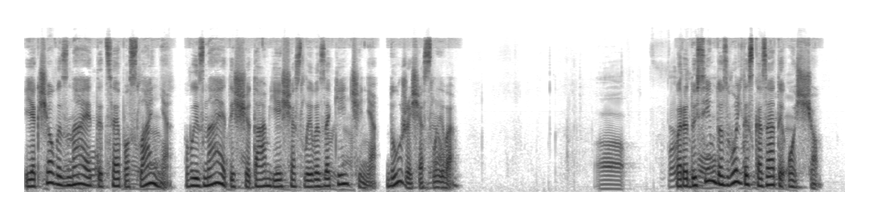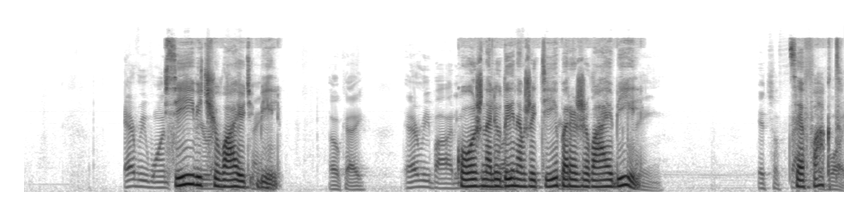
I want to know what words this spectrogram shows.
Якщо ви знаєте це послання, ви знаєте, що там є щасливе закінчення, дуже щасливе. Передусім, дозвольте сказати ось що всі відчувають біль. Кожна людина в житті переживає біль. Це факт.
